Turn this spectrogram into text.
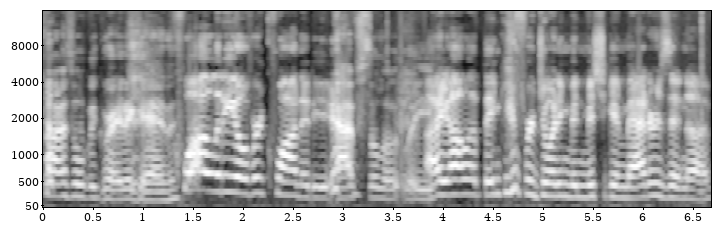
times will be great again. Quality over quantity. Absolutely. Ayalla, thank you for joining Mid Michigan Matters and. Uh,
